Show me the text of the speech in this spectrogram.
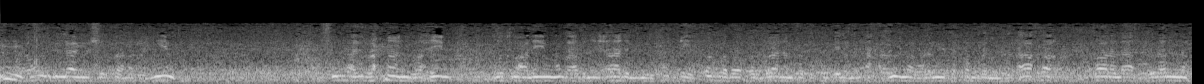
أعوذ بالله من الشيطان الرجيم. بسم الله الرحمن الرحيم. يتلو عليهم نبأ ابن آدم بالحق قرب قربانا فتقبل من أحدهما ولم يتقبل من الآخر. قال لأقتلنك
